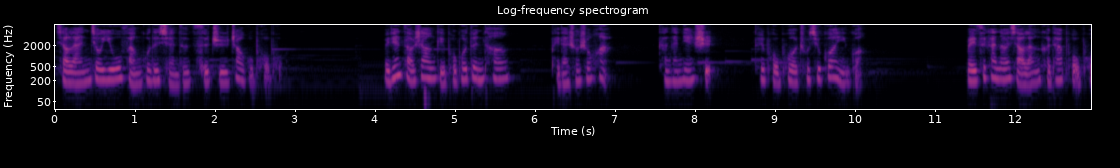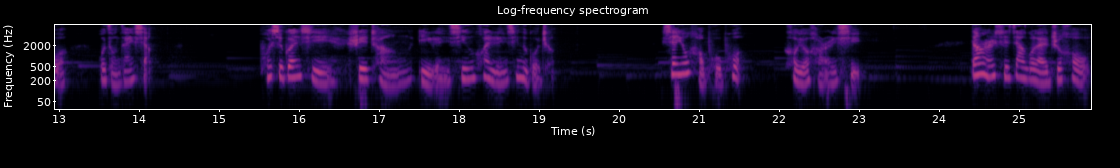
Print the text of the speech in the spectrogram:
小兰就义无反顾的选择辞职照顾婆婆，每天早上给婆婆炖汤。陪她说说话，看看电视，推婆婆出去逛一逛。每次看到小兰和她婆婆，我总在想，婆媳关系是一场以人心换人心的过程。先有好婆婆，后有好儿媳。当儿媳嫁过来之后，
